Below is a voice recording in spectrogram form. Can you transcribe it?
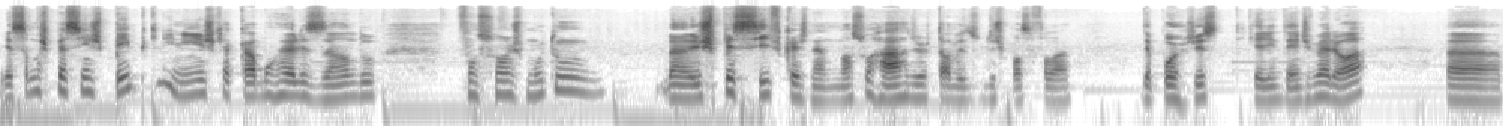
Eles são umas pecinhas bem pequenininhas que acabam realizando funções muito uh, específicas né, no nosso hardware. Talvez o Luiz possa falar depois disso, que ele entende melhor, uh,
